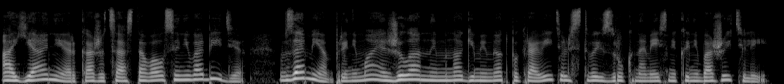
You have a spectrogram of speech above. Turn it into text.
а Яниер, кажется, оставался не в обиде, взамен принимая желанный многими мед покровительства из рук наместника небожителей,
